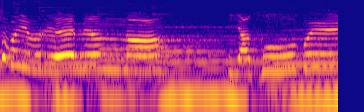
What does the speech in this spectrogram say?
своевременно. Я зубы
